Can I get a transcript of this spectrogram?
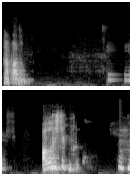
Ha pardon. Anlaştık mı? Hı hı.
